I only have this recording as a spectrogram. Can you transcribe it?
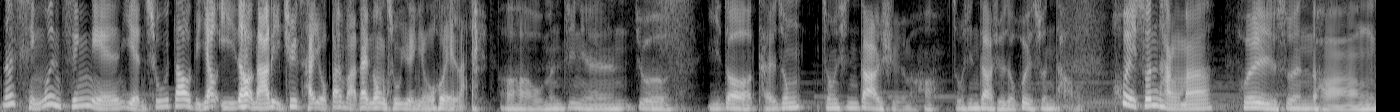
那请问今年演出到底要移到哪里去才有办法再弄出园游会来？好好，我们今年就移到台中中心大学嘛，哈，中心大学的惠孙堂。惠孙堂吗？惠孙堂，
